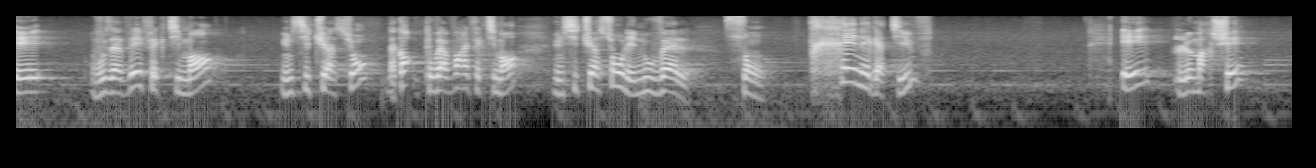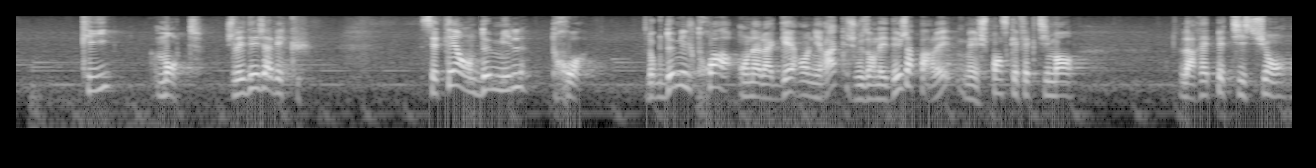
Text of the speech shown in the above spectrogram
et vous avez effectivement une situation, d'accord Vous pouvez avoir effectivement une situation où les nouvelles sont très négatives et le marché monte. Je l'ai déjà vécu. C'était en 2003. Donc 2003, on a la guerre en Irak, je vous en ai déjà parlé, mais je pense qu'effectivement, la répétition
